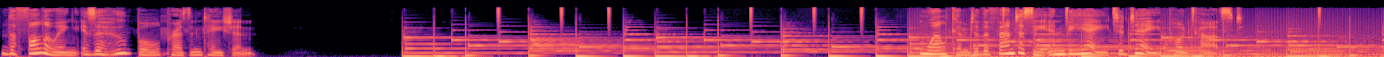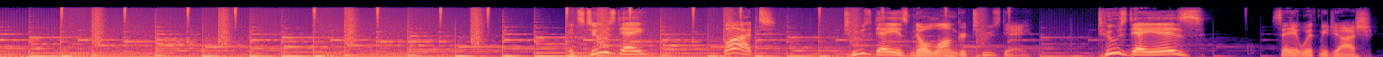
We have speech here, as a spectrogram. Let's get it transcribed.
The following is a Hoop Ball presentation. Welcome to the Fantasy NBA Today podcast. It's Tuesday, but Tuesday is no longer Tuesday. Tuesday is, say it with me, Josh.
